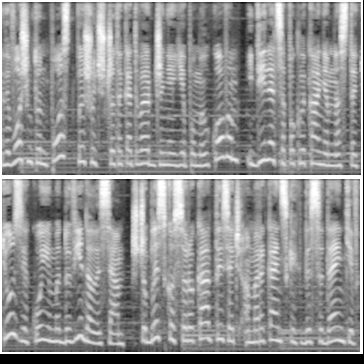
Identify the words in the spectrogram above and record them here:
The Washington Post пишуть, що таке твердження є помилковим і діляться покликанням на статтю, з якої ми довідалися, що близько 40 тисяч американських дисидентів,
